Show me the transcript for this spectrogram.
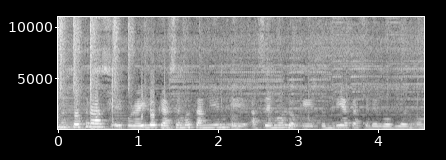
Nosotras eh, por ahí lo que hacemos también, eh, hacemos lo que tendría que hacer el gobierno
